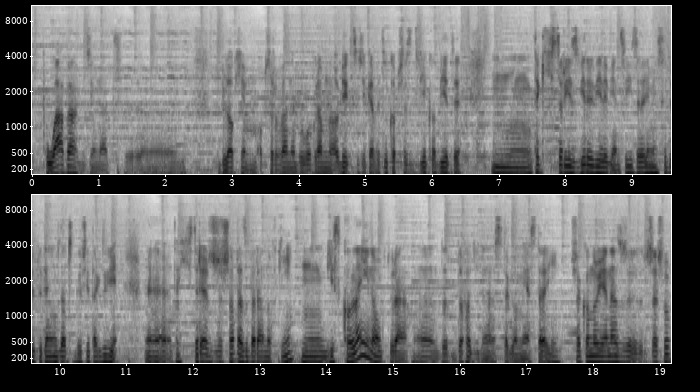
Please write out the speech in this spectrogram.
w Puławach, gdzie nad e, blokiem obserwowany był ogromny obiekt, co ciekawe tylko przez dwie kobiety. Mm, Takich historii jest wiele, wiele więcej i zadajemy sobie pytanie, dlaczego się tak dzieje. E, Ta historia Rzeszowa, z Baranówki mm, jest kolejną, która e, do, dochodzi do nas z tego miasta i przekonuje nas, że Rzeszów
